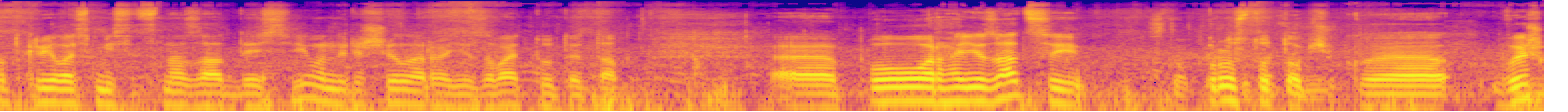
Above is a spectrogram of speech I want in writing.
відкрилась місяць назад десь, і вони вирішили організувати тут етап. Е, По організації просто топчик. Е, Виш,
